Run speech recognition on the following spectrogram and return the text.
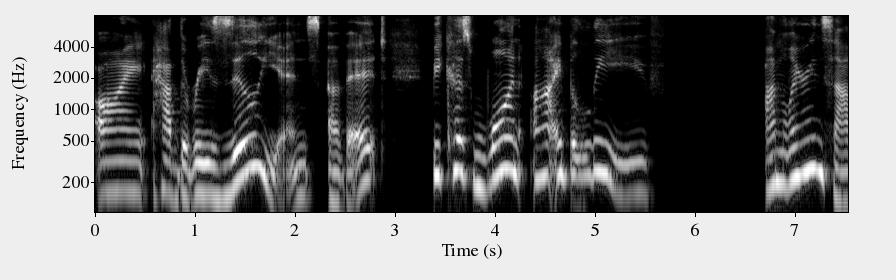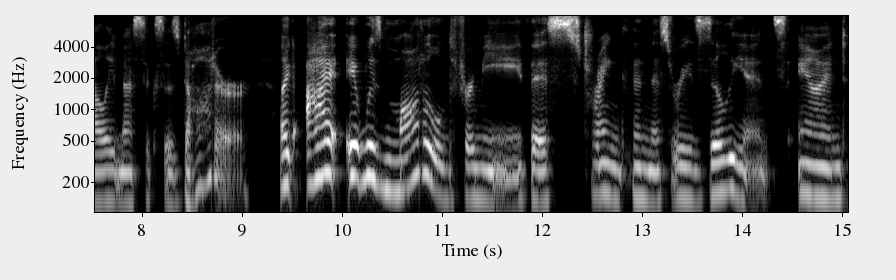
I have the resilience of it because one, I believe I'm Larry and Sally Messix's daughter. Like i it was modeled for me this strength and this resilience. And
